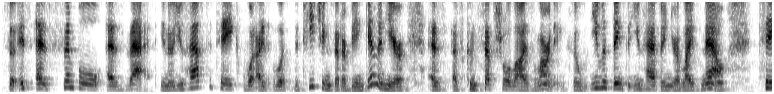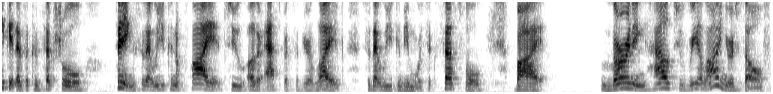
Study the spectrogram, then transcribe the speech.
So it's as simple as that. You know, you have to take what I, what the teachings that are being given here as, as conceptualized learning. So even things that you have in your life now, take it as a conceptual thing so that way you can apply it to other aspects of your life so that way you can be more successful by learning how to realign yourself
